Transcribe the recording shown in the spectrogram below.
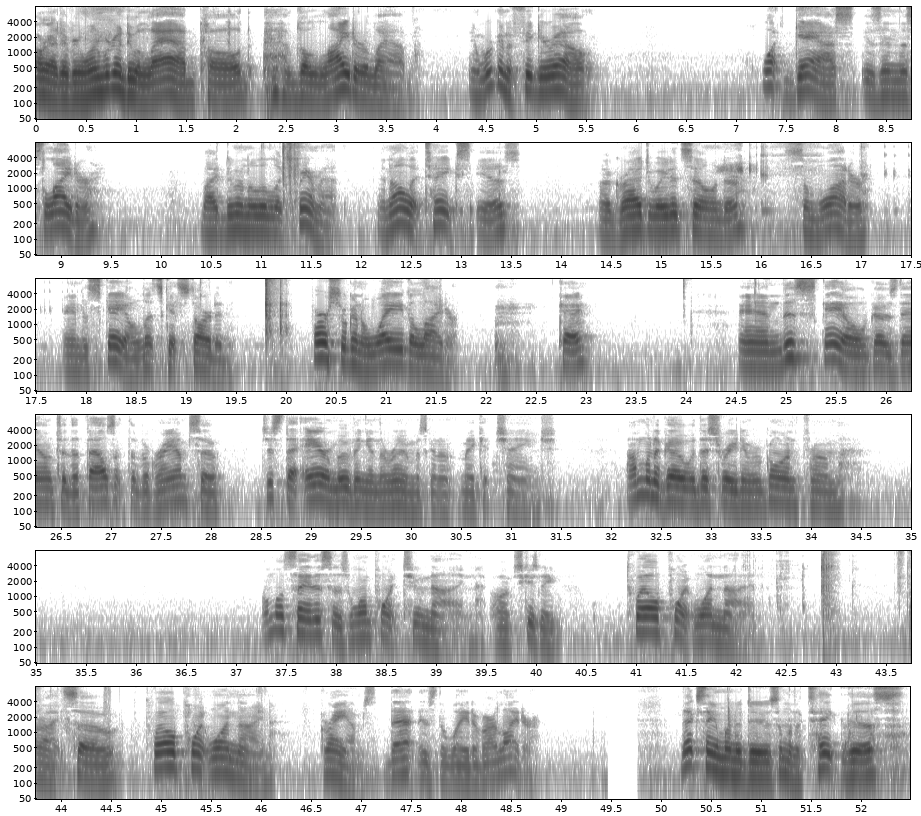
All right, everyone, we're going to do a lab called the lighter lab. And we're going to figure out what gas is in this lighter by doing a little experiment. And all it takes is a graduated cylinder, some water, and a scale. Let's get started. First, we're going to weigh the lighter. Okay? And this scale goes down to the thousandth of a gram, so just the air moving in the room is going to make it change. I'm going to go with this reading. We're going from, I'm going to say this is 1.29. Oh, excuse me, 12.19. All right, so 12.19 grams. That is the weight of our lighter. Next thing I'm going to do is I'm going to take this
